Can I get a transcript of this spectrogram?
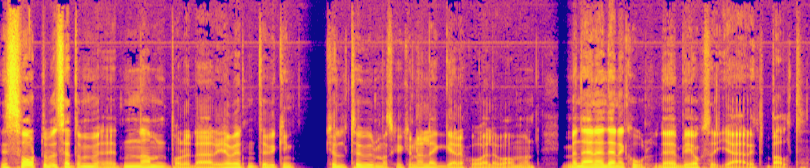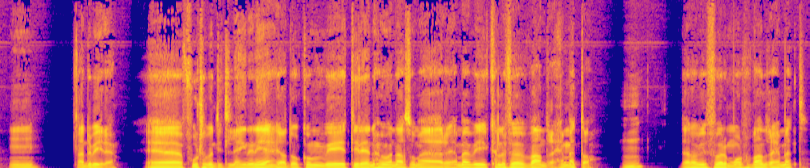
det är svårt att sätta ett namn på det där. Jag vet inte vilken kultur man skulle kunna lägga det på eller vad man. Men den är, den är cool. Det blir också jävligt ballt. Mm. Ja det blir det. Eh, fortsätter vi lite längre ner, ja då kommer vi till en hörna som är, ja men vi kallar det för vandrarhemmet då. Mm. Där har vi föremål för vandrarhemmet.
